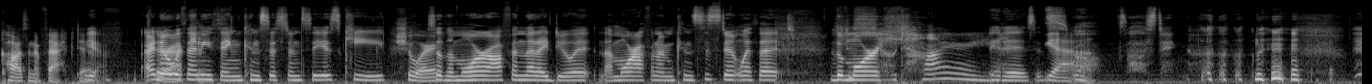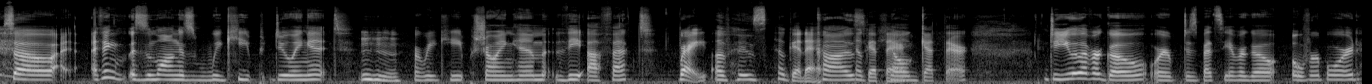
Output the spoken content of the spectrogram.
cause and effect of Yeah. I know with actions. anything, consistency is key. Sure. So the more often that I do it, the more often I'm consistent with it, the Just more so tiring. It is. It's, Yeah. oh, exhausting. so I, I think as long as we keep doing it, Mm-hmm. or we keep showing him the effect Right. of his He'll get it. cause, He'll get there. He'll get there. Do you ever go, or does Betsy ever go overboard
